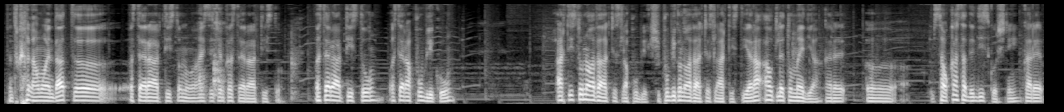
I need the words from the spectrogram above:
Pentru că la un moment dat uh, ăsta era artistul, nu, hai să zicem că ăsta era artistul. Ăsta era artistul, ăsta era publicul. Artistul nu avea acces la public și publicul nu avea acces la artist. Era outletul media care uh, sau casa de discuri, știi, care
